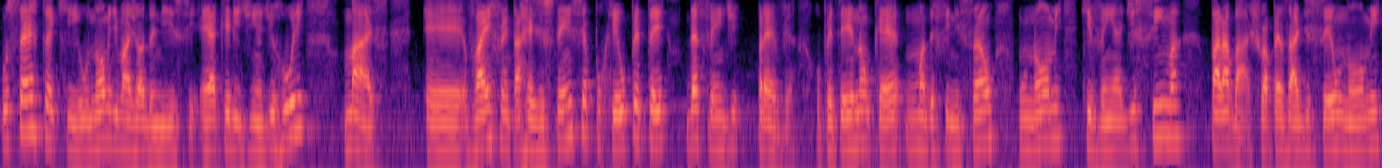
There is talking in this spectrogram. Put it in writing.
O certo é que o nome de Major Danice é a queridinha de Rui, mas é, vai enfrentar resistência porque o PT defende prévia. O PT não quer uma definição, um nome que venha de cima para baixo, apesar de ser um nome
